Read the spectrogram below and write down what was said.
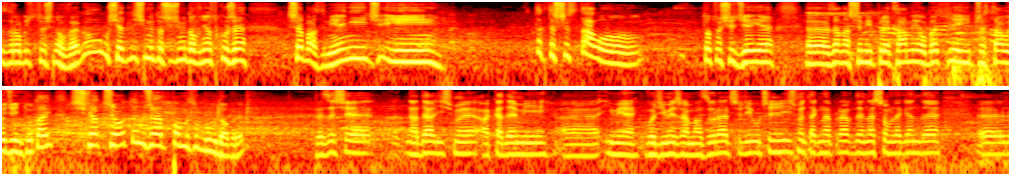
zrobić coś nowego. Usiedliśmy, doszliśmy do wniosku, że trzeba zmienić i tak też się stało. To, co się dzieje e, za naszymi plecami obecnie i przez cały dzień tutaj, świadczy o tym, że pomysł był dobry. Prezesie, nadaliśmy Akademii e, imię Włodzimierza Mazura, czyli uczyniliśmy tak naprawdę naszą legendę e,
